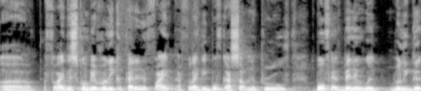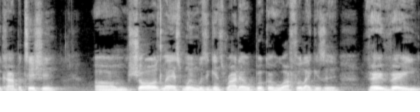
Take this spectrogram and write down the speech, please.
Uh, I feel like this is going to be a really competitive fight. I feel like they both got something to prove. Both have been in with really good competition. Um, Shaw's last win was against Rydell Booker, who I feel like is a very, very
